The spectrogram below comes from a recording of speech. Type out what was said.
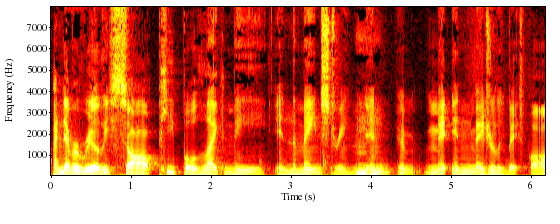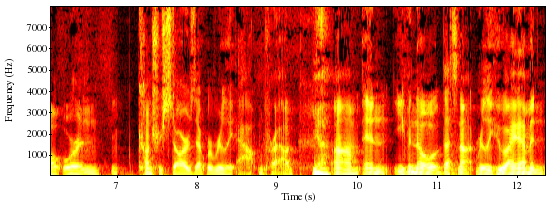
I never really saw people like me in the mainstream Mm-hmm. in, in in Major League Baseball or in country stars that were really out and proud. Yeah. Um, and even though that's not really who I am in,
